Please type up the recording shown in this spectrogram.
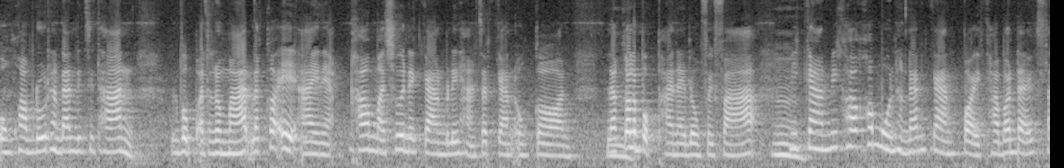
องค์ความรู้ทางด้านดิจิทัล ระบบอัตโนมัติ แล้วก็ AI เนี่ยเข้ามาช่วยในการบริหารจัดการองค์กร แล้วก็ระบบภายในโรงไฟฟ้าอืมมีการวิเคราะห์ข้อมูลทางด้านการปล่อยคาร์บอนไดออกไซ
